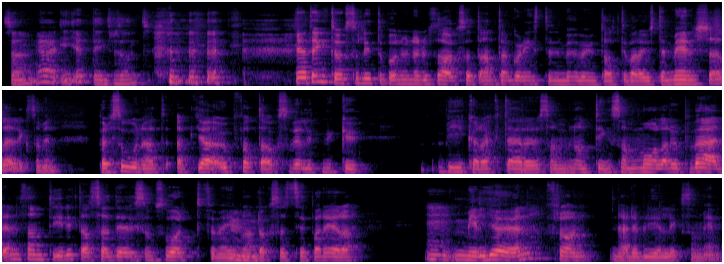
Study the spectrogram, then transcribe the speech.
Så ja, jätteintressant. Jag tänkte också lite på nu när du sa också att antagonisten behöver ju inte alltid vara just en människa eller liksom en person. Att, att jag uppfattar också väldigt mycket bikaraktärer som någonting som målar upp världen samtidigt. Alltså det är liksom svårt för mig Mm. ibland också att separera Mm. miljön från när det blir liksom en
